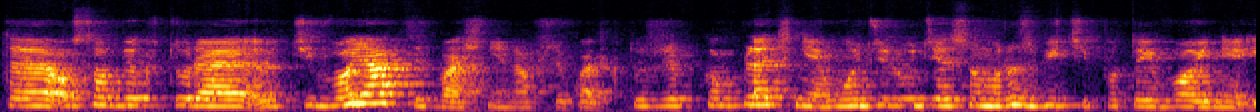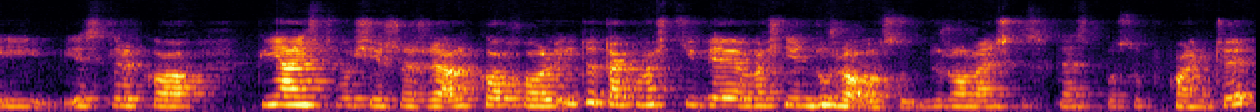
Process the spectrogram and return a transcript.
te osoby, które, ci wojacy właśnie na przykład, którzy kompletnie, młodzi ludzie są rozbici po tej wojnie i jest tylko pijaństwo się szerzy, alkohol i to tak właściwie właśnie dużo osób, dużo mężczyzn w ten sposób kończy.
